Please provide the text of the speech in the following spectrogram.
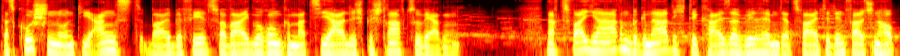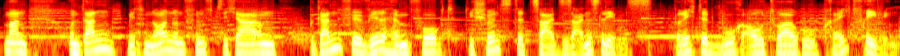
das Kuschen und die Angst, bei Befehlsverweigerung martialisch bestraft zu werden. Nach zwei Jahren begnadigte Kaiser Wilhelm II. den falschen Hauptmann und dann mit 59 Jahren begann für Wilhelm Vogt die schönste Zeit seines Lebens, berichtet Buchautor Ruprecht Frieling.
